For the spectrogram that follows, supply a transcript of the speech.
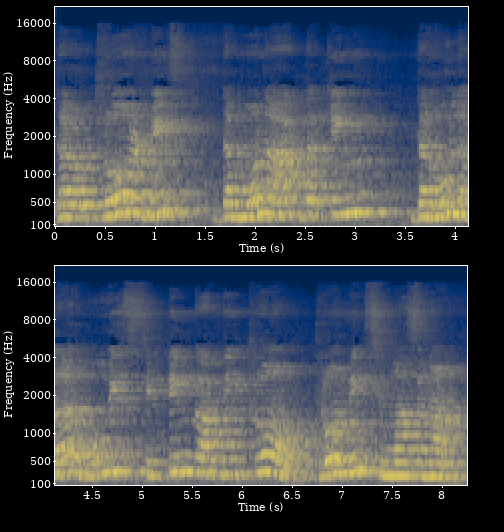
The throne means the monarch, the king, the ruler who is sitting on the throne. Throne means Simhasana.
